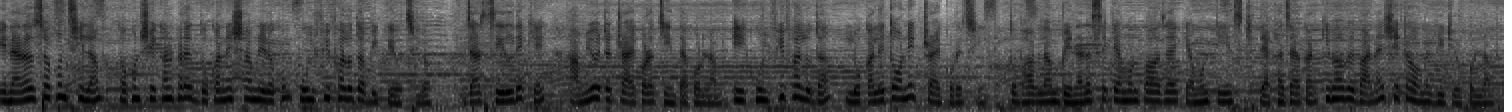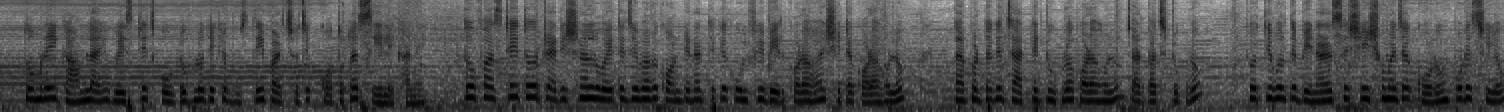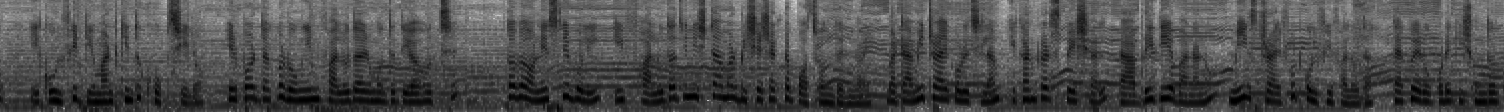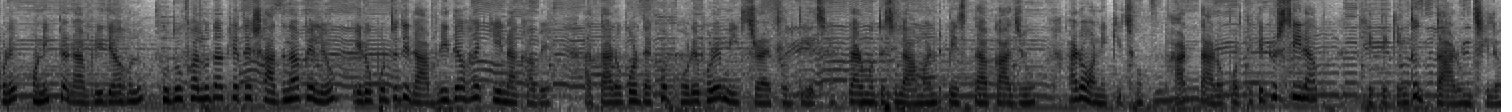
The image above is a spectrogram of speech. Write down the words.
বেনারস যখন ছিলাম, তখন সেখানকার এক দোকানের সামনে এরকম কুলফি ফালুদা বিক্রি হচ্ছিল, যার সেল দেখে আমিও এটা ট্রাই করার চিন্তা করলাম। এই কুলফি ফালুদা লোকালে তো অনেক ট্রাই করেছি, তো ভাবলাম বেনারসে কেমন পাওয়া যায়, কেমন টেস্ট দেখা যাক আর কীভাবে বানায় সেটাও আমি ভিডিও করলাম। তোমরা এই গামলায় ওয়েস্টেজ কৌটোগুলো দেখে বুঝতেই পারছ যে কতটা সেল এখানে। তো ফার্স্টেই তো ট্র্যাডিশনাল ওয়েতে যেভাবে কন্টেনার থেকে কুলফি বের করা হয় সেটা করা হলো, তারপর তাকে চারটে টুকরো করা হলো, চার পাঁচ টুকরো। সত্যি বলতে বেনারসে সেই সময় যা গরম পড়েছিল, এই কুলফির ডিমান্ড কিন্তু খুব ছিল। এরপর দেখো রঙিন ফালুদা এর মধ্যে দেওয়া হচ্ছে। তবে অনেস্টলি বলি, এই ফালুদা জিনিসটা আমার বিশেষ একটা পছন্দের নয়। বাট আমি ট্রাই করেছিলাম এখানকার স্পেশাল রাবড়ি দিয়ে বানানো mixed dry fruit kulfi falooda. দেখো এর ওপরে কি সুন্দর করে অনেকটা রাবড়ি দেওয়া হলো। শুধু ফালুদা খেতে স্বাদ না পেলেও এর ওপর যদি রাবড়ি দেওয়া হয় কে না খাবে? আর তার উপর দেখো ভরে ভরে মিক্সড ড্রাই ফ্রুট দিয়েছে। যার মধ্যে ছিল আমন্ড, পেস্তা, কাজু আরও অনেক কিছু। আর তার উপর থেকে একটু সিরাপ, খেতে কিন্তু দারুণ ছিল।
